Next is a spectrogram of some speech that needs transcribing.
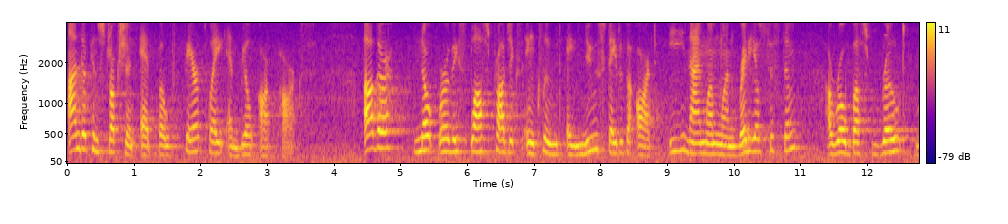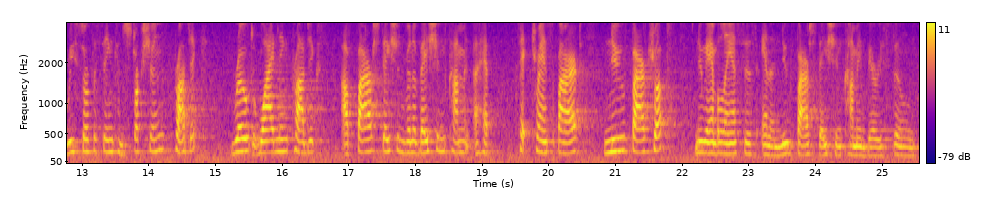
under construction at both Fairplay and Bill Arp parks. Other noteworthy SPLOST projects include a new state-of-the-art E911 radio system, a robust road resurfacing construction project, road widening projects, a fire station renovation uh, have transpired, new fire trucks, new ambulances, and a new fire station coming very soon.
